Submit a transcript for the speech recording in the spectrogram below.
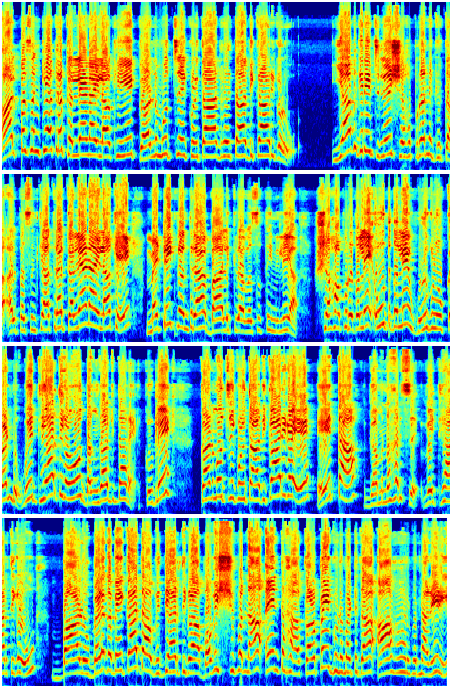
ಅಲ್ಪಸಂಖ್ಯಾತರ ಕಲ್ಯಾಣ ಇಲಾಖೆಯೇ ಕಣ್ಮುಚ್ಚೆ ಮುಚ್ಚಿ ಕುಳಿತ ಆಡಳಿತಾಧಿಕಾರಿಗಳು. ಯಾದಗಿರಿ ಜಿಲ್ಲೆ ಶಹಪುರ ನಗರದ ಅಲ್ಪಸಂಖ್ಯಾತರ ಕಲ್ಯಾಣ ಇಲಾಖೆ ಮೆಟ್ರಿಕ್ ನಂತರ ಬಾಲಕರ ವಸತಿ ನಿಲಯ. ಶಹಾಪುರದಲ್ಲಿ ಊಟದಲ್ಲಿ ಹುಳುಗಳು ಕಂಡು ವಿದ್ಯಾರ್ಥಿಗಳು ದಂಗಾಗಿದ್ದಾರೆ. ಕೂಡಲೇ ಕಣ್ಮುಚ್ಚಿ ಕುಳಿತ ಅಧಿಕಾರಿಗಳೇ, ಏತ ಗಮನಹರಿಸಿ ವಿದ್ಯಾರ್ಥಿಗಳು ಬಾಳು ಬೆಳಗಬೇಕಾದ ವಿದ್ಯಾರ್ಥಿಗಳ ಭವಿಷ್ಯವನ್ನ, ಇಂತಹ ಕಳಪೆ ಗುಣಮಟ್ಟದ ಆಹಾರವನ್ನ ನೀಡಿ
